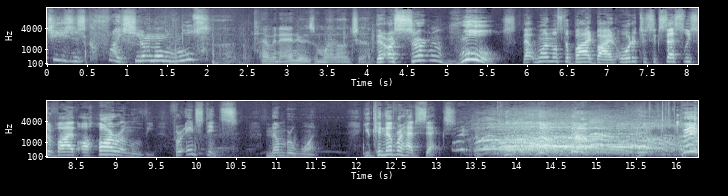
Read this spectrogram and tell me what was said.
Jesus Christ, you don't know the rules? Have an aneurysm, why don't you? There are certain rules that one must abide by in order to successfully survive a horror movie. For instance, number one, you can never have sex. Big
